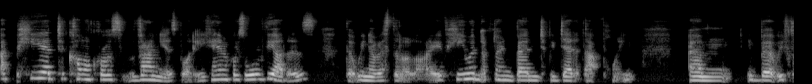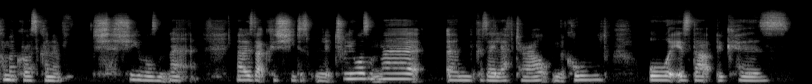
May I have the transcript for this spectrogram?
appear to come across Vanya's body. He came across all of the others that we know are still alive. He wouldn't have known Ben to be dead at that point. Um, but we've come across kind of, she wasn't there. Now is that because she just literally wasn't there um, because they left her out in the cold? Or is that because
